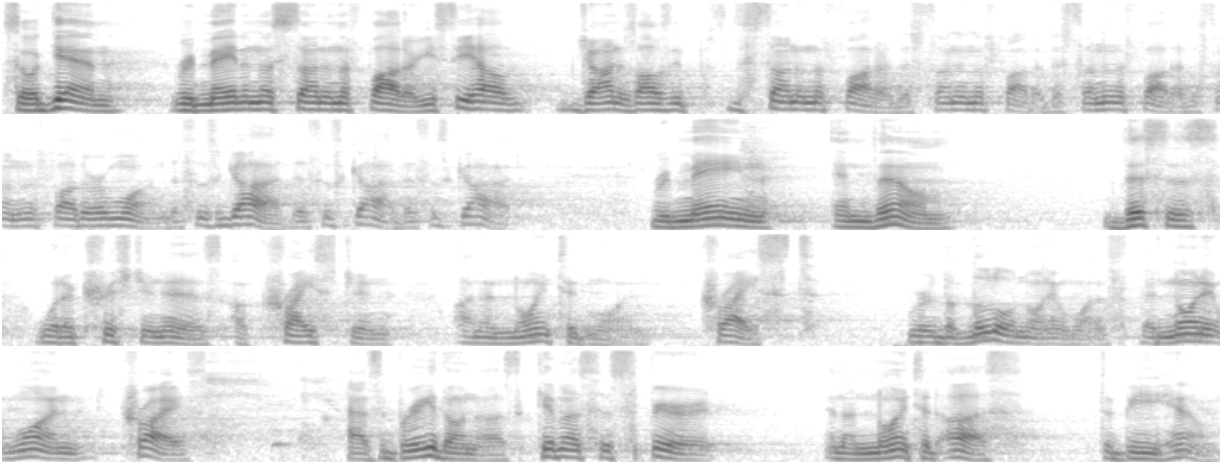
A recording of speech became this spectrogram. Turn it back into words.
So again, remain in the Son and the Father. You see how John is always the Son and the Father, the Son and the Father, the Son and the Father, the Son and the Father are one. This is God, this is God, this is God. Remain in them. This is what a Christian is a Christian, an anointed one, Christ. We're the little anointed ones. The anointed one, Christ, has breathed on us, given us his spirit, and anointed us to be him,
